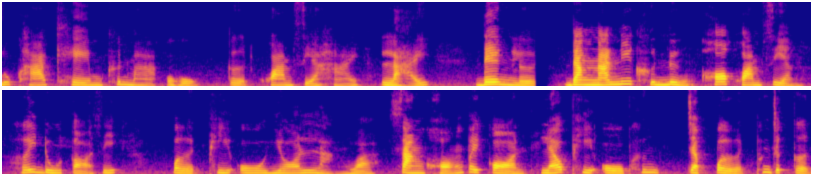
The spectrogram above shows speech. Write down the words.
ลูกค้าเคมขึ้นมา โอ้โห เกิดความเสียหายหลายเด้งเลย ดังนั้นนี่คือหนึ่งข้อความเสี่ยง เฮ้ยดูต่อสิเปิด PO ย้อนหลังว่ะ สั่งของไปก่อนแล้ว PO เพิ่ง จะเปิดเพิ่งจะเกิด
